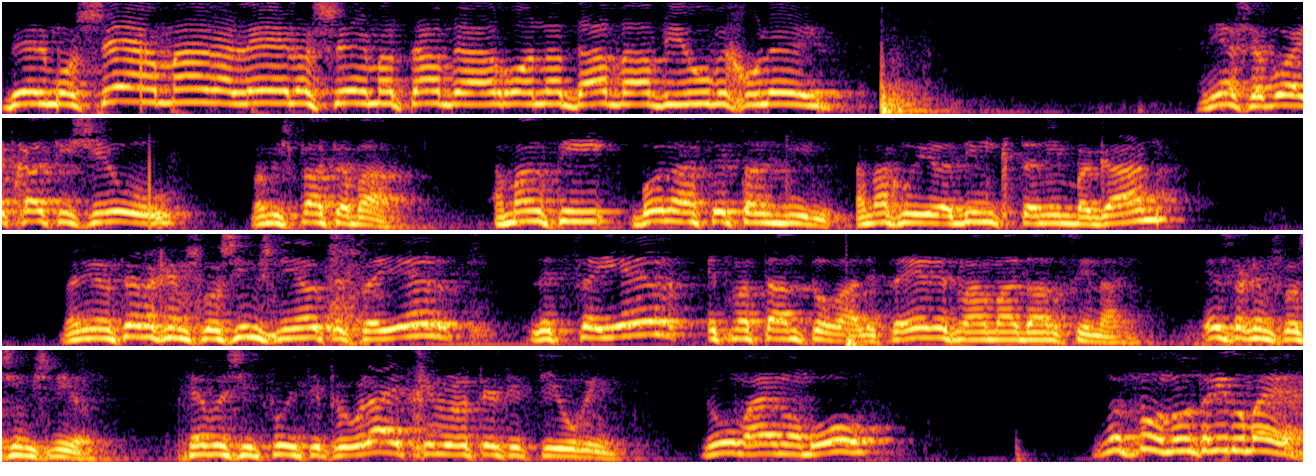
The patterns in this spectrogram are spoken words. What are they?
ואל משה אמר עלה אל השם אתה ואהרון נדב ואביהו וכולי. אני השבוע התחלתי שיעור במשפט הבא. אמרתי בואו נעשה תרגיל. אנחנו ילדים קטנים בגן ואני נותן לכם 30 שניות לצייר, לצייר את מתן תורה, לצייר את מעמד הר סיני. יש לכם 30 שניות. חבר'ה שיתפו איתי פעולה, התחילו לתת לי ציורים. נו, מה הם אמרו? נתנו, נו, תגידו מהר.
